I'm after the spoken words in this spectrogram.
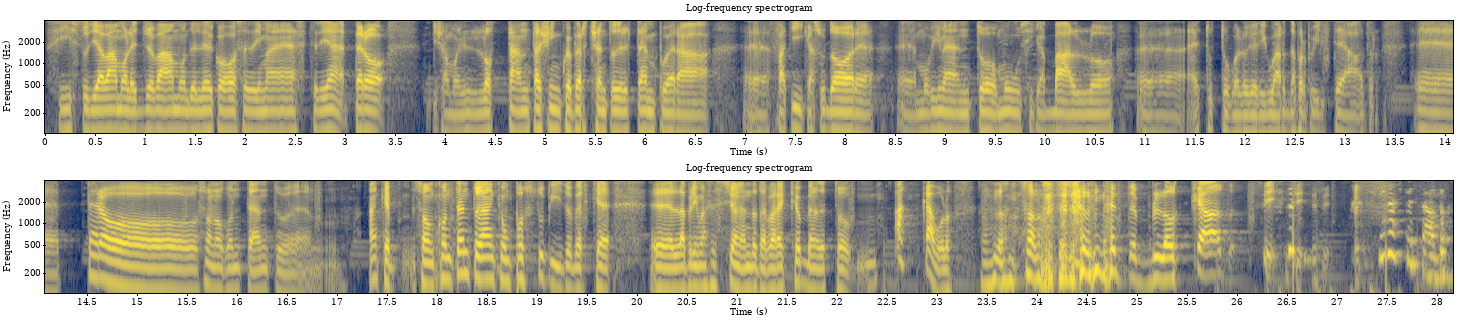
sì, studiavamo, leggevamo delle cose dei maestri, eh, però diciamo l'85% del tempo era eh, fatica, sudore, eh, movimento, musica, ballo eh, e tutto quello che riguarda proprio il teatro. Eh, però sono contento, e, anche, sono contento e anche un po' stupito perché eh, la prima sessione è andata parecchio bene. Ho detto, ah cavolo, non sono totalmente bloccato. Sì, sì, sì. Inaspettato.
